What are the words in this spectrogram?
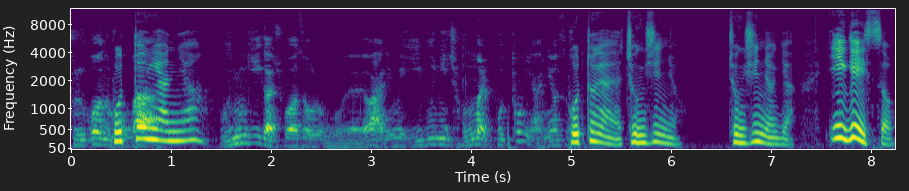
굴거는 보통이 아니야. 운기가 좋아서 그런 거예요. 아니면 이분이 정말 보통이 아니어서 보통이 아니야. 정신력. 정신력이야. 이게 있어.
